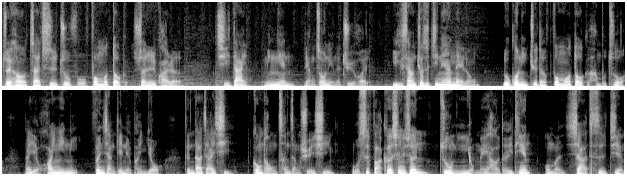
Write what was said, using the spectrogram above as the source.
最后再次祝福 Form Dog 生日快乐，期待明年两周年的聚会。以上就是今天的内容。如果你觉得 Formal Dog 很不错，那也欢迎你分享给你的朋友，跟大家一起共同成长学习。我是法克先生，祝你有美好的一天。我们下次见，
